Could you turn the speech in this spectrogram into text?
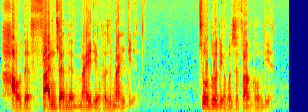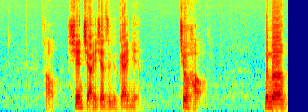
好的反转的买点或是卖点，做多点或是放空点。好，先讲一下这个概念就好。那么，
